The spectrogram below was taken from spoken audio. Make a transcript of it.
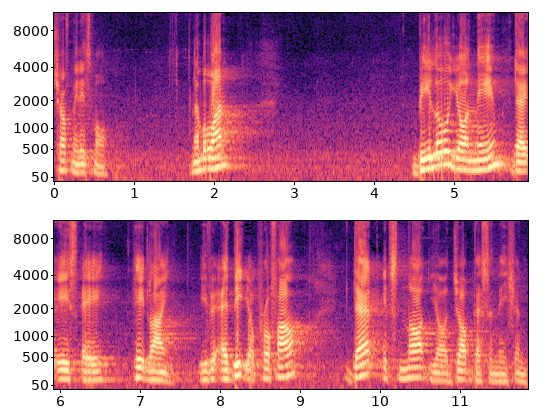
12 minutes more. Number one, below your name, there is a headline. If you edit your profile, that is not your job destination.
